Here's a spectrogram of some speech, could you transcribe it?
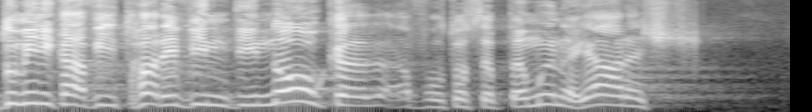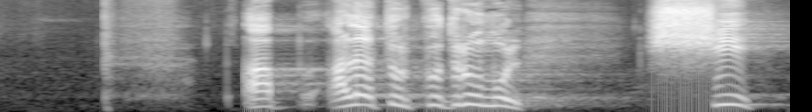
Duminica viitoare vin din nou, că a fost o săptămână iarăși, a, alături cu drumul. Și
